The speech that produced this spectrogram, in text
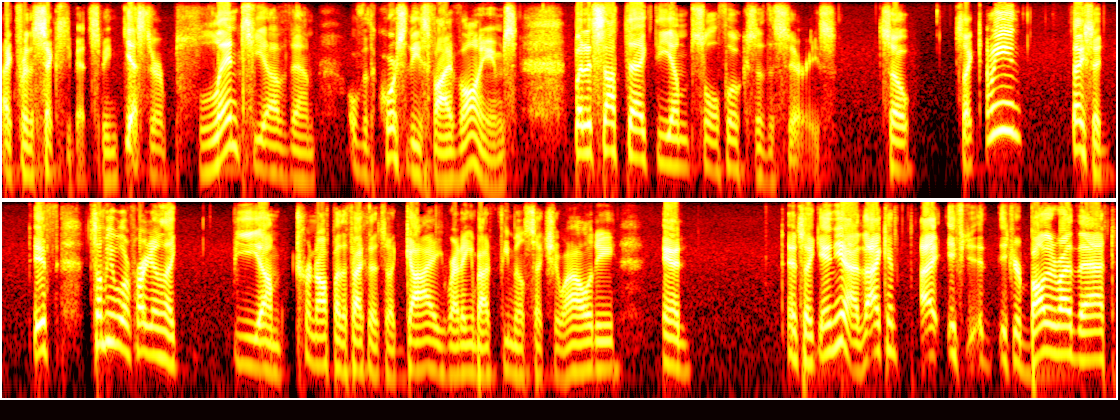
like for the sexy bits. I mean, yes, there are plenty of them over the course of these five volumes, but it's not like the um sole focus of the series. So it's like I mean, like I said, if some people are probably gonna like be um turned off by the fact that it's a guy writing about female sexuality, and it's like and yeah, I can I if you if you're bothered by that,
